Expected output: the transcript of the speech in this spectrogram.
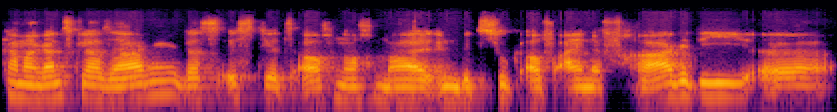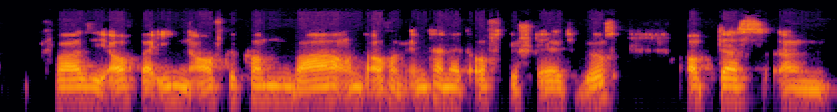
kann man ganz klar sagen, das ist jetzt auch nochmal in Bezug auf eine Frage, die äh, quasi auch bei Ihnen aufgekommen war und auch im Internet oft gestellt wird ob das ähm,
